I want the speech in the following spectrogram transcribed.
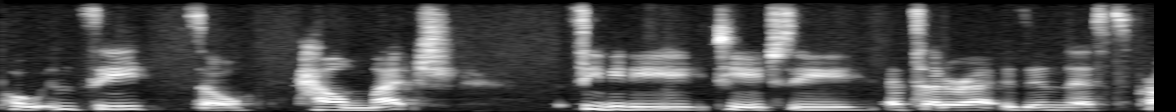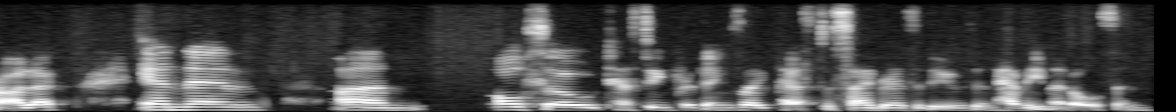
potency. So how much cbd thc etc is in this product. And then um, also testing for things like pesticide residues and heavy metals and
